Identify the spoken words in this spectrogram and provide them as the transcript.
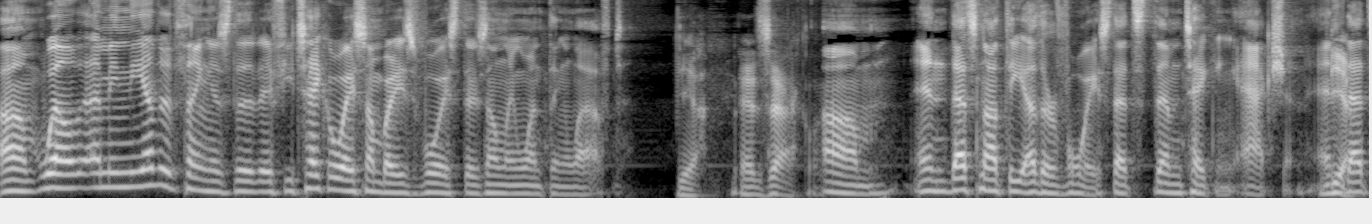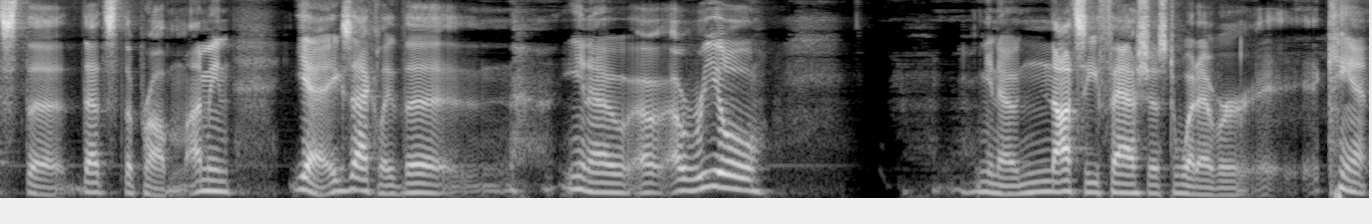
Um, well, I mean, the other thing is that if you take away somebody's voice, there's only one thing left. Yeah, exactly. Um, and that's not the other voice. That's them taking action, and Yeah. that's the that's the problem. I mean, yeah, exactly. The you know a, a real you know Nazi fascist whatever can't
